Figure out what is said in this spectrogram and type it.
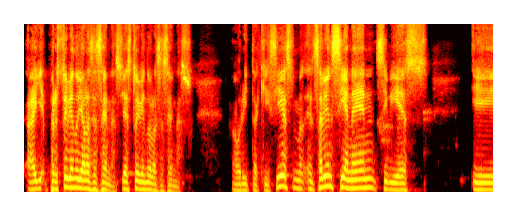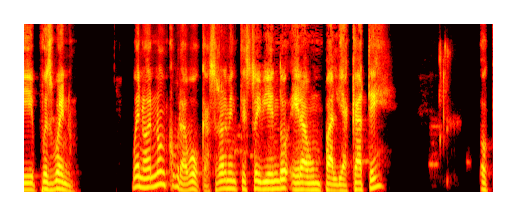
pero estoy viendo ya las escenas, ya estoy viendo las escenas. Ahorita aquí. Sí, es, salió en CNN, CBS. Y pues bueno, bueno, no en cubrebocas, realmente estoy viendo, era un paliacate. Ok.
